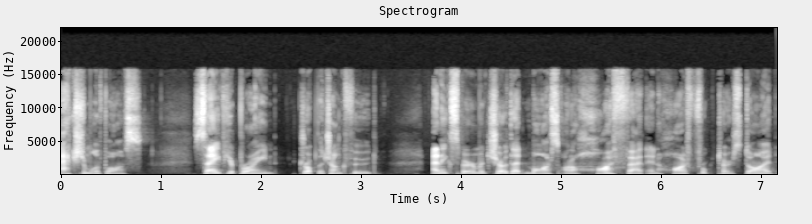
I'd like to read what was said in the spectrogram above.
Actionable advice save your brain, drop the junk food. An experiment showed that mice on a high fat and high fructose diet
